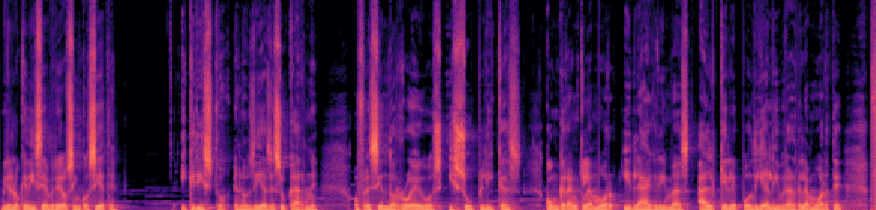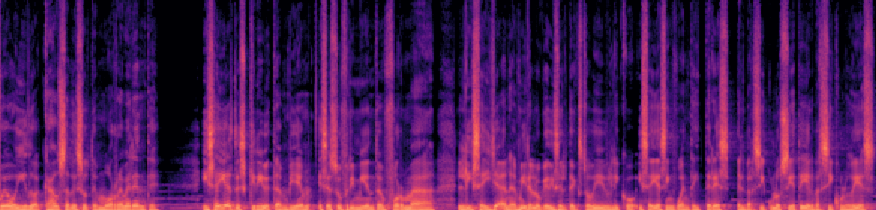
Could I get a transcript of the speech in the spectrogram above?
Mira lo que dice Hebreos 5.7. Y Cristo, en los días de su carne, ofreciendo ruegos y súplicas, con gran clamor y lágrimas al que le podía librar de la muerte, fue oído a causa de su temor reverente. Isaías describe también ese sufrimiento en forma lisa y llana. Mire lo que dice el texto bíblico, Isaías 53, el versículo 7 y el versículo 10.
